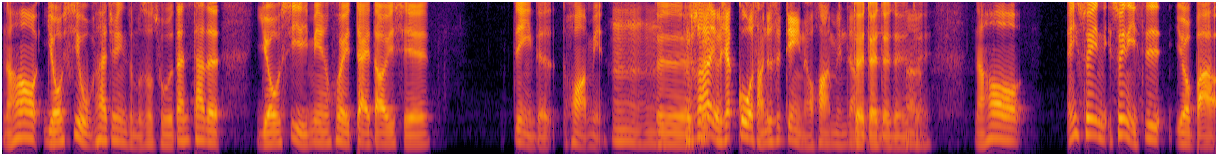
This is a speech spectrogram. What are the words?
然后游戏我不太确定什么时候出的，但是他的游戏里面会带到一些电影的画面，嗯嗯，对对对，你说他有些过场就是电影的画面，这样，对对对对对。然后，哎，所以你，所以你是有把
